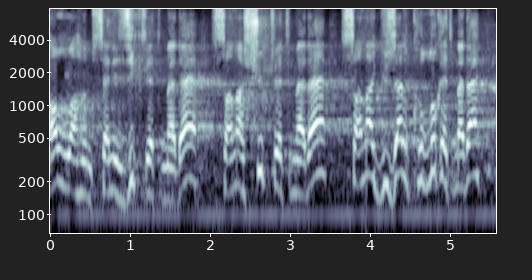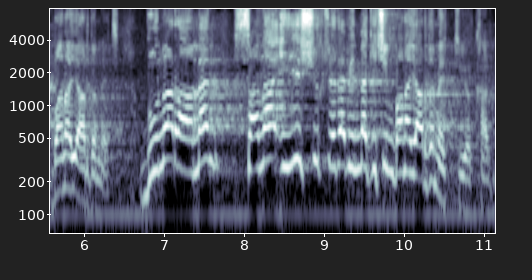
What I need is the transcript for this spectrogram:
Allah'ım seni zikretmede, sana şükretmede, sana güzel kulluk etmede bana yardım et. Buna rağmen sana iyi şükredebilmek için bana yardım et diyor kardeşim.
